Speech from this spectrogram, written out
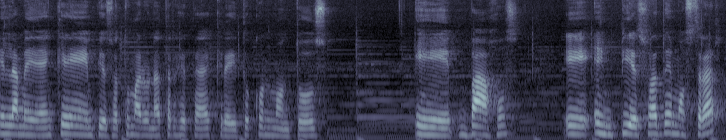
en la medida en que empiezo a tomar una tarjeta de crédito con montos eh, bajos, eh, empiezo a demostrar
